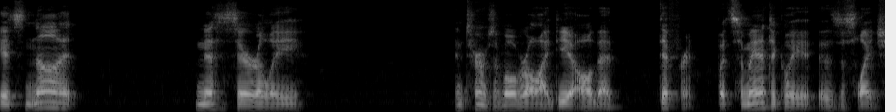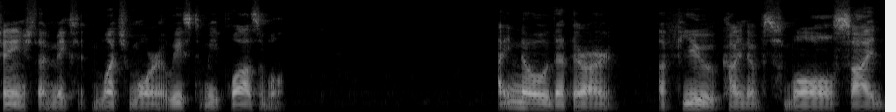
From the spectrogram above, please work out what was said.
it's not necessarily in terms of overall idea all that different but semantically, there's a slight change that makes it much more, at least to me, plausible. I know that there are a few kind of small side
